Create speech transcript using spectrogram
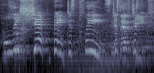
Holy shit, babe! Just please, It just says just. beat.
